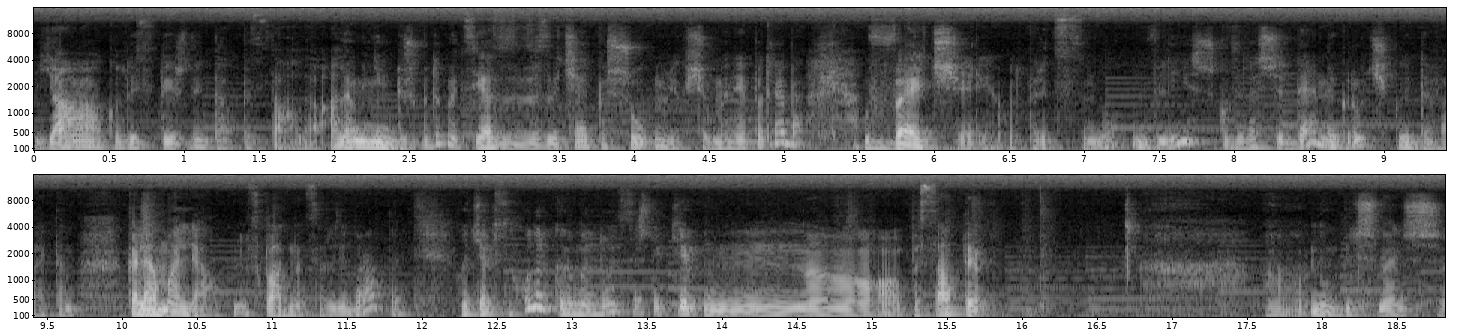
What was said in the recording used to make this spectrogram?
Я колись тиждень так писала, але мені дуже подобається. Я зазвичай пишу, ну якщо в мене є потреба, ввечері, от перед сном в ліжку, взяла щоденник, ручку і давай там каля-маля. Ну, складно це розібрати. Хоча психолог рекомендує все ж таки писати ну, більш-менш е,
